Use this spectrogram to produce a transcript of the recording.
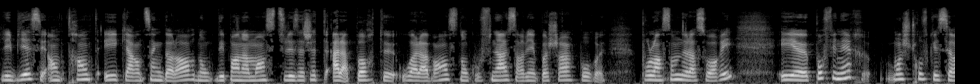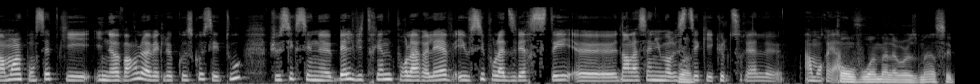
Les billets, c'est entre 30 et 45 dollars. Donc, dépendamment si tu les achètes à la porte euh, ou à l'avance. Donc, au final, ça revient pas cher pour, pour l'ensemble de la soirée. Et pour finir, moi, je trouve que c'est vraiment un concept qui est innovant, là, avec le couscous et tout. Puis aussi que c'est une belle vitrine pour la relève et aussi pour la diversité euh, dans la scène humoristique et culturelle euh, à Montréal. Qu'on voit malheureusement, c'est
